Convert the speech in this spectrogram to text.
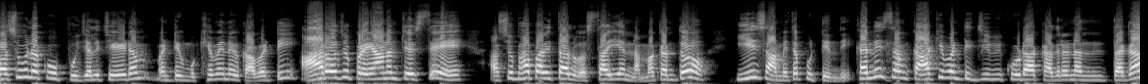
పశువులకు పూజలు చేయడం వంటివి ముఖ్యమైనవి కాబట్టి ఆ రోజు ప్రయాణం చేస్తే అశుభ ఫలితాలు వస్తాయి అన్న నమ్మకంతో ఈ సామెత పుట్టింది. కనీసం కాకి వంటి జీవి కూడా కదలనంతగా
